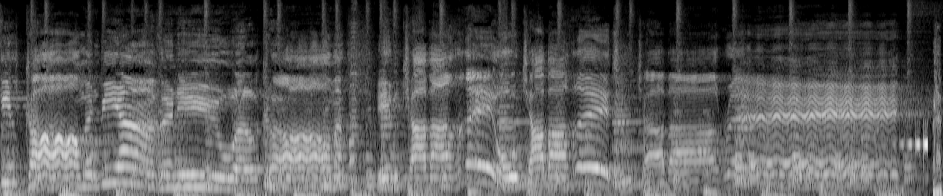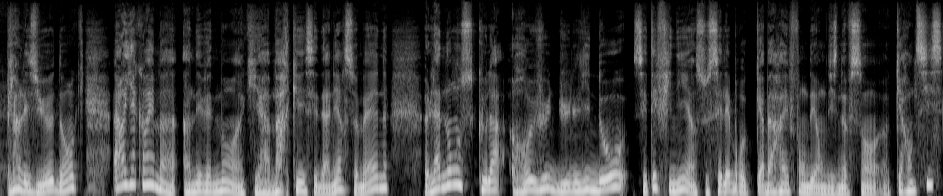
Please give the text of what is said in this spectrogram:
Willkommen, bienvenue, welcome. Im cabaret, au cabaret, tout cabaret. Les yeux, donc. Alors, il y a quand même un, événement hein, qui a marqué ces dernières semaines. L'annonce que la revue du Lido, c'était fini, hein, ce célèbre cabaret fondé en 1946.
